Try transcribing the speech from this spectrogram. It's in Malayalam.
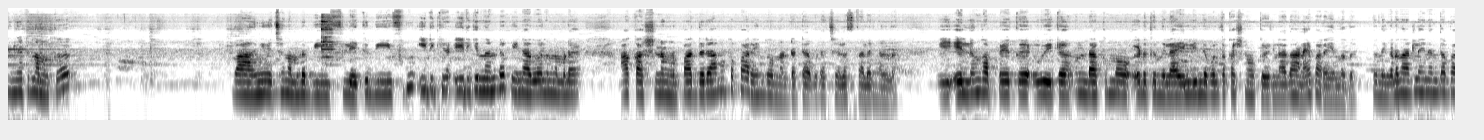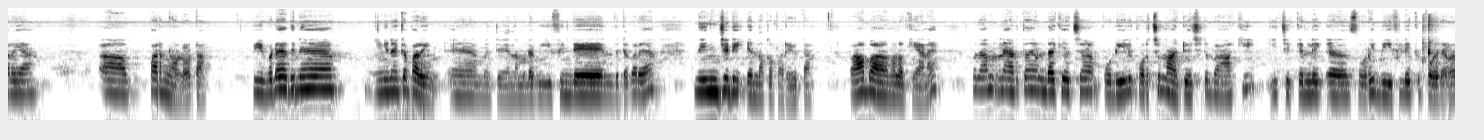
എന്നിട്ട് നമുക്ക് വാങ്ങി വെച്ച നമ്മുടെ ബീഫിലേക്ക് ബീഫും ഇരിക്ക ഇരിക്കുന്നുണ്ട്. പിന്നെ അതുപോലെ നമ്മുടെ ആ കഷ്ണങ്ങൾ പതരാന്നൊക്കെ പറയും തോന്നുന്നുണ്ട് ഇവിടെ ചില സ്ഥലങ്ങളിൽ ഈ എല്ലും കപ്പയൊക്കെ ഉപയോഗിക്കാൻ ഉണ്ടാക്കുമ്പോൾ എടുക്കുന്നില്ല എല്ലിന്റെ പോലത്തെ കഷ്ണമൊക്കെ വരുന്നത് അതാണേ പറയുന്നത്. അപ്പോൾ നിങ്ങളുടെ നാട്ടിൽ അതിനെന്താ പറയുക പറഞ്ഞോളൂ കേട്ടോ. അപ്പോൾ ഇവിടെ അതിന് ഇങ്ങനെയൊക്കെ പറയും. മറ്റേ നമ്മുടെ ബീഫിന്റെ എന്തിട്ട് പറയുക നെഞ്ചിടി എന്നൊക്കെ പറയും കേട്ടോ അപ്പോൾ ആ ഭാഗങ്ങളൊക്കെയാണ്. അപ്പോൾ ഞാൻ നേരത്തെ ഉണ്ടാക്കി വെച്ച പൊടിയിൽ കുറച്ച് മാറ്റി വെച്ചിട്ട് ബാക്കി ഈ ചിക്കനിലേക്ക് സോറി ബീഫിലേക്ക് പോരാ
